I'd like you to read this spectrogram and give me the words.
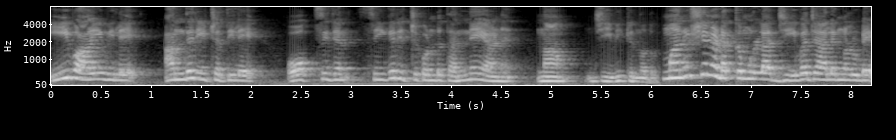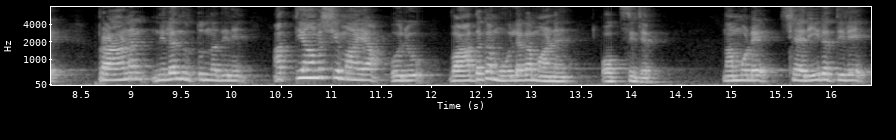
ഈ വായുവിലെ അന്തരീക്ഷത്തിലെ ഓക്സിജൻ സ്വീകരിച്ചുകൊണ്ട് തന്നെയാണ് നാം ജീവിക്കുന്നത്. മനുഷ്യനടക്കമുള്ള ജീവജാലങ്ങളുടെ പ്രാണൻ നിലനിർത്തുന്നതിന് അത്യാവശ്യമായ ഒരു വാതകമൂലകമാണ് ഓക്സിജൻ. നമ്മുടെ ശരീരത്തിലെ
